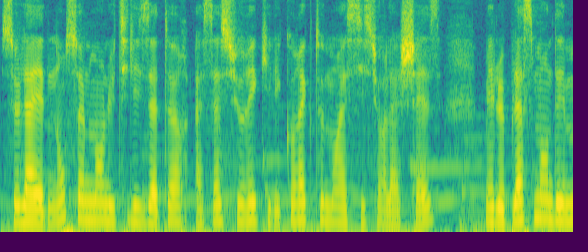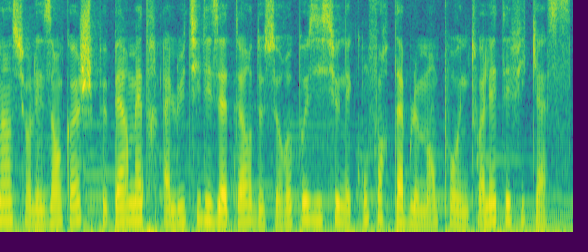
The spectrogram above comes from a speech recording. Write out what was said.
Cela aide non seulement l'utilisateur à s'assurer qu'il est correctement assis sur la chaise, mais le placement des mains sur les encoches peut permettre à l'utilisateur de se repositionner confortablement pour une toilette efficace.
